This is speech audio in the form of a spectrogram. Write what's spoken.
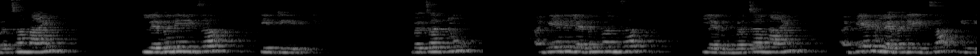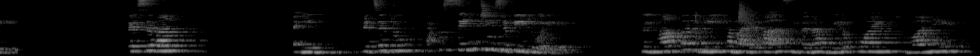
बचा नाइन इलेवन एट जा एटी एट बचा टू अगेन इलेवन वन जा इलेवन बचा नाइन अगेन इलेवन एट जा एटी एट फिर से वन आई मीन फिर से टू तो सेम चीज़ रिपीट हो रही है. तो यहाँ पर भी हमारे पास ये बना zero point one eight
